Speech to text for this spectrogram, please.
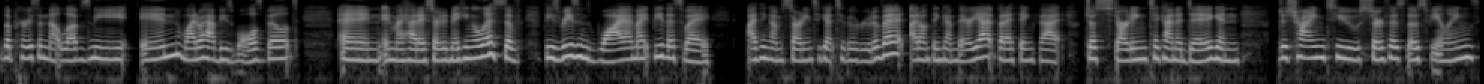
the person that loves me in? Why do I have these walls built? And in my head, I started making a list of these reasons why I might be this way. I think I'm starting to get to the root of it. I don't think I'm there yet, but I think that just starting to kind of dig and just trying to surface those feelings,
